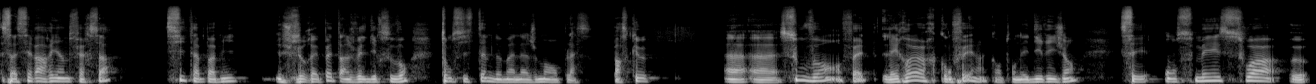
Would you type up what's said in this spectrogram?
ça sert à rien de faire ça si tu n'as pas mis, je le répète, hein, je vais le dire souvent, ton système de management en place. Parce que souvent, en fait, l'erreur qu'on fait hein, quand on est dirigeant, c'est on se met soit... Euh,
